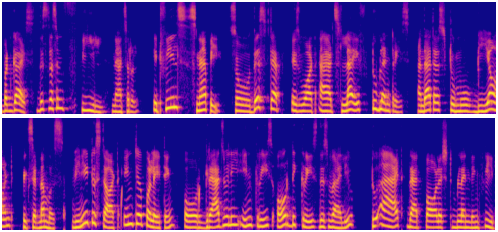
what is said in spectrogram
But guys, this doesn't feel natural. It feels snappy. So this step is what adds life to blend trees and that is to move beyond fixed numbers. We need to start interpolating or gradually increase or decrease this value to add that polished blending feel.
